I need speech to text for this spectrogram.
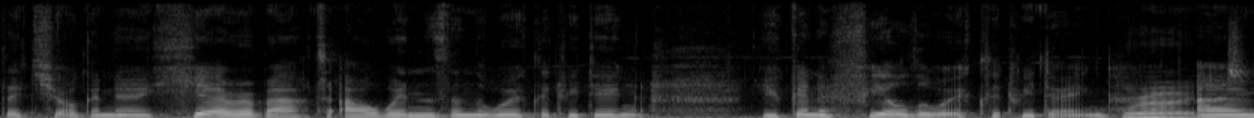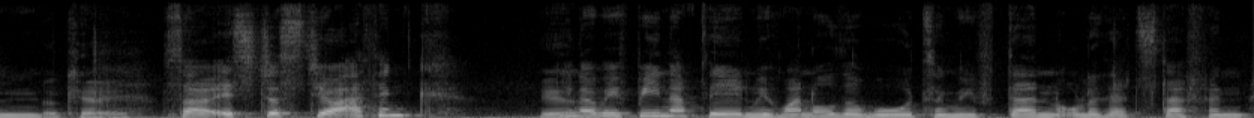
that you're going to hear about our wins and the work that we're doing. You're going to feel the work that we're doing. right. um, okay. So it's just, yeah, I think Yeah. you know we've been up there and we've won all the awards and we've done all of that stuff and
